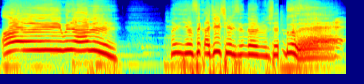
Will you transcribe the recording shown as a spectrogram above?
Ay bu ne abi? Ay yazık acı içerisinde!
